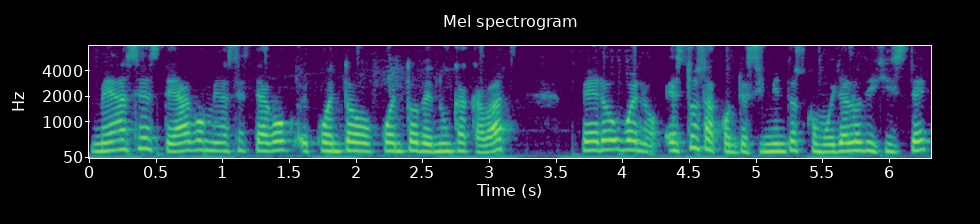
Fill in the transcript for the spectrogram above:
me haces, te hago, me haces, te hago, eh, cuento, cuento de nunca acabar. Pero bueno, estos acontecimientos, como ya lo dijiste,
